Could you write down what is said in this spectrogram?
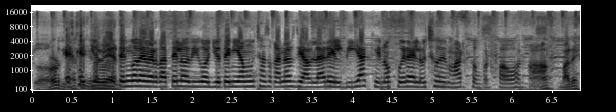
Días. Es que yo, yo tengo de verdad, te lo digo, yo tenía muchas ganas de hablar el día que no fuera el 8 de marzo, por favor. Ah, vale.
